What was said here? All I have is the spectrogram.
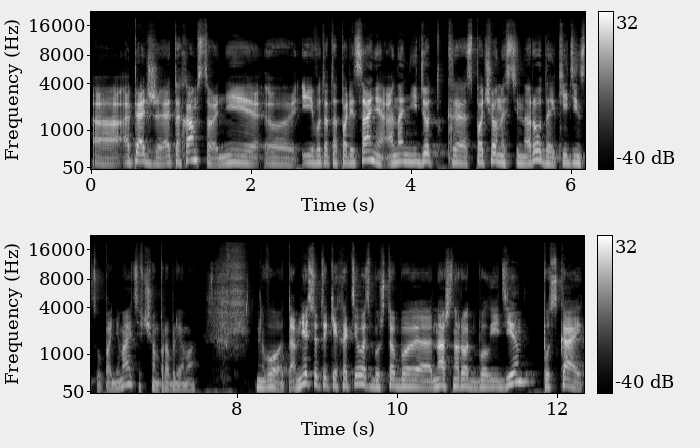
э, опять же, это хамство не, э, и вот это порицание, она не идет к сплоченности народа и к единству, понимаете, в чем проблема? Вот. А мне все-таки хотелось бы, чтобы наш народ был един, пускай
